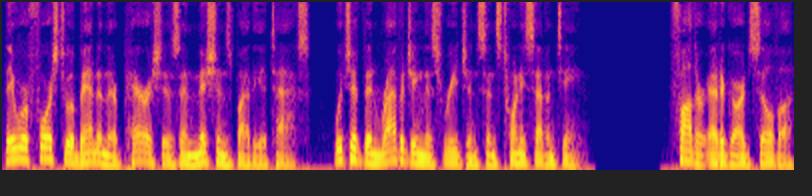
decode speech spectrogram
They were forced to abandon their parishes and missions by the attacks, which have been ravaging this region since 2017. Father Edegard Silva,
